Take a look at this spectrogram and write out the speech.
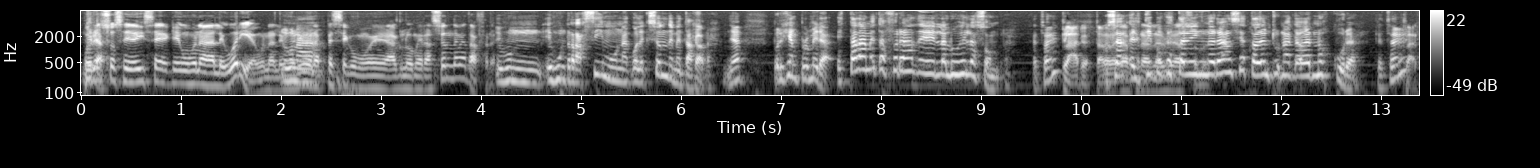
Por Mira, eso se dice que es una alegoría, una alegoría, Una- una, especie como de aglomeración de metáforas. es un, es un racimo, una colección de metáforas. ¿ya? Por ejemplo, mira, está la metáfora de la luz y la sombra. ¿cachai? Claro, está la O sea, el tipo que está en ignorancia está dentro de una caverna oscura. ¿cachai? Claro.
